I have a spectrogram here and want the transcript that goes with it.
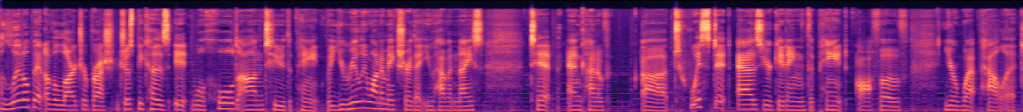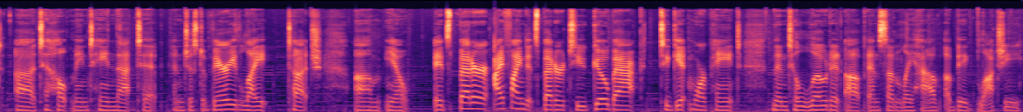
a little bit of a larger brush just because it will hold on to the paint but you really want to make sure that you have a nice tip and kind of uh, twist it as you're getting the paint off of your wet palette uh, to help maintain that tip and just a very light touch. Um, you know, it's better, I find it's better to go back to get more paint than to load it up and suddenly have a big blotchy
